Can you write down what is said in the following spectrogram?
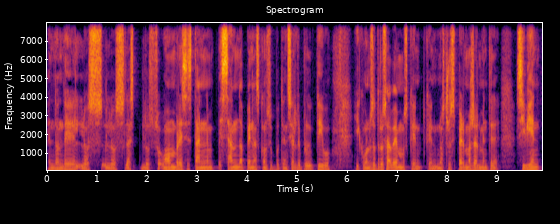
en donde los, los, los, hombres están empezando apenas con su potencial reproductivo. Y como nosotros sabemos que, que nuestros espermas realmente, si bien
